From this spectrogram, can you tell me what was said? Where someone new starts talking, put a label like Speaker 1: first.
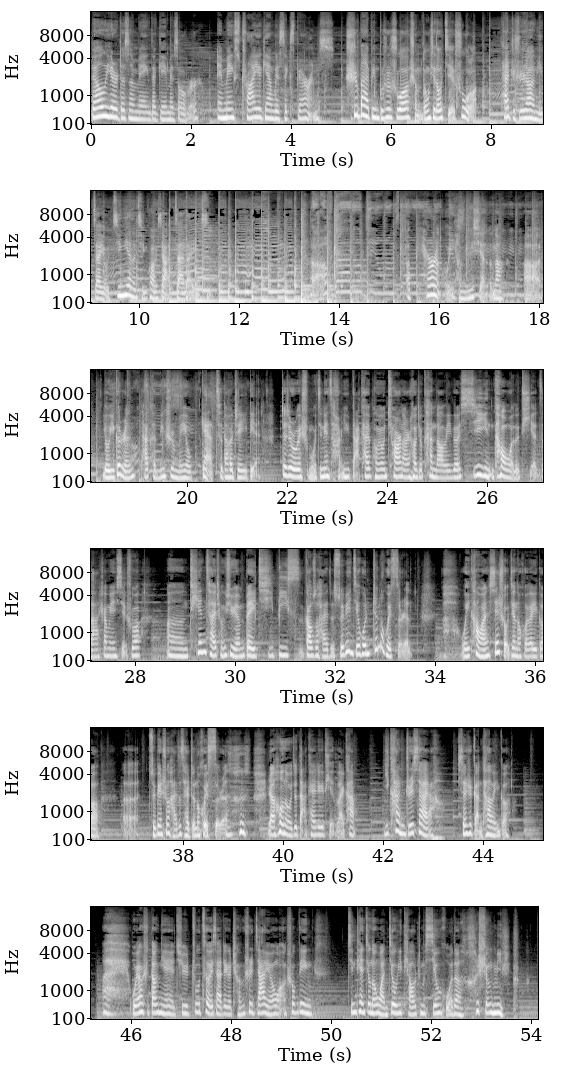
Speaker 1: Failure doesn't mean the game is over. It means try again with experience. 失败并不是说什么东西都结束了，它只是让你在有经验的情况下再来一次。Apparently，很明显的呢，啊、有一个人他肯定是没有 get 到这一点。这就是为什么我今天早上一打开朋友圈呢，然后就看到了一个吸引到我的帖子啊，上面写说，嗯，天才程序员被妻逼死，告诉孩子随便结婚真的会死人啊！我一看完，先手贱的回了一个，呃，随便生孩子才真的会死人。然后呢，我就打开这个帖子来看，一看之下呀，先是感叹了一个，哎，我要是当年也去注册一下这个城市家园网，说不定。今天就能挽救一条这么鲜活的生命，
